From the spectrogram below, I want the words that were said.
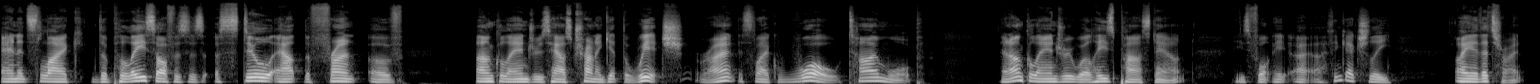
and it's like the police officers are still out the front of Uncle Andrew's house trying to get the witch, right? It's like, whoa, time warp. And Uncle Andrew, well, he's passed out. He's for, I think actually, oh yeah, that's right.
